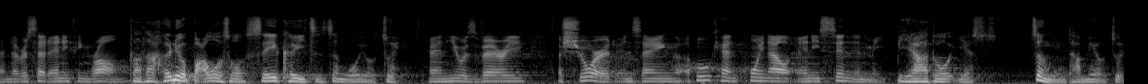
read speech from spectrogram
and never said anything wrong. 他他很有把握说，谁可以指证我有罪？ And he was very assured in saying, Who can point out any sin in me? 比拉多也是证明他没有罪。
